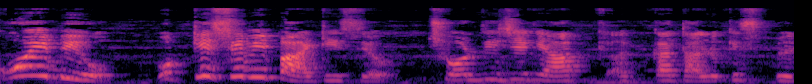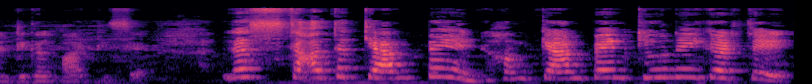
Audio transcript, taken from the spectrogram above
कोई भी हो, वो किसी भी पार्टी से हो, छोड़ दीजिए कि आपका ताल्लुक किस पॉलिटिकल पार्टी से। लेट्स स्टार्ट द कैंपेन हम कैंपेन क्यों नहीं करते?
